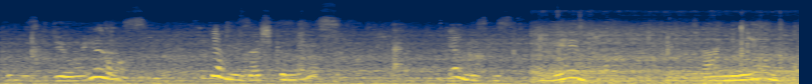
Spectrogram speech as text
aşkımız gidiyor muyuz? Gidiyor muyuz aşkımız? Gidiyor muyuz biz? Benim. Tanem.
